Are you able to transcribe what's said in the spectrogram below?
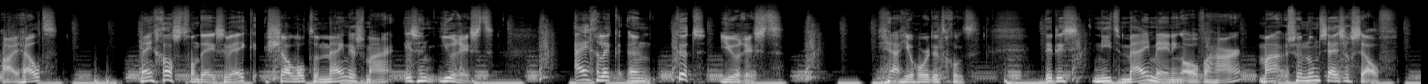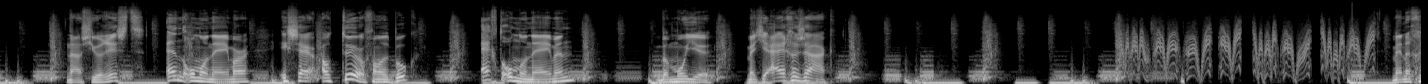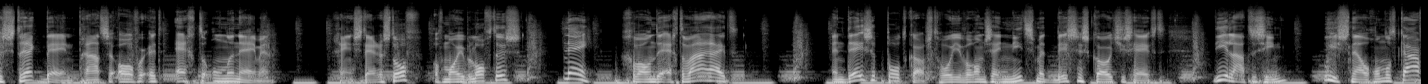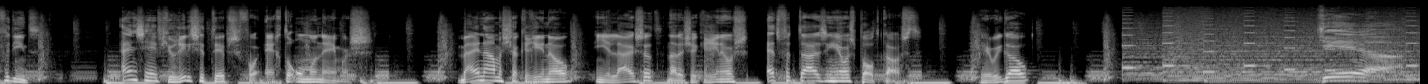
Hi held. Mijn gast van deze week, Charlotte Meindersma, is een jurist. Eigenlijk een kut-jurist. Ja, je hoort het goed. Dit is niet mijn mening over haar, maar zo noemt zij zichzelf. Naast jurist en ondernemer is zij auteur van het boek Echt ondernemen, bemoeien met je eigen zaak. Met een gestrekt been praat ze over het echte ondernemen. Geen sterrenstof of mooie beloftes? Nee, gewoon de echte waarheid. In deze podcast hoor je waarom zij niets met business coaches heeft die je laten zien hoe je snel 100k verdient. En ze heeft juridische tips voor echte ondernemers. Mijn naam is Jacarino en je luistert naar de Jacarino's Advertising Heroes podcast. Here we go. Yeah,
